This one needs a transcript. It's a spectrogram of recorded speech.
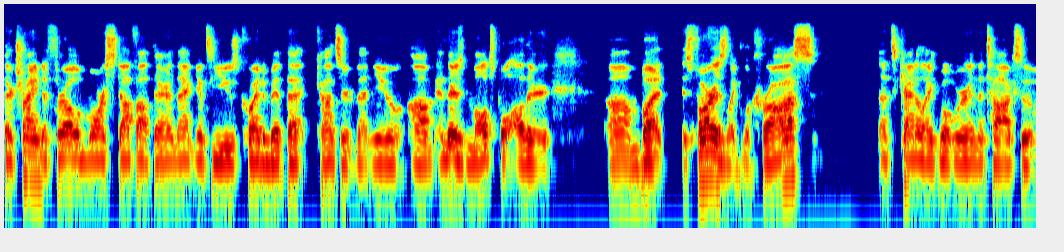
they're trying to throw more stuff out there, and that gets used quite a bit. That concert venue, um, and there's multiple other. Um, but as far as like La Crosse, that's kind of like what we're in the talks of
